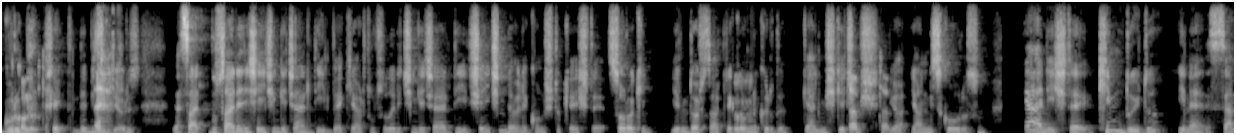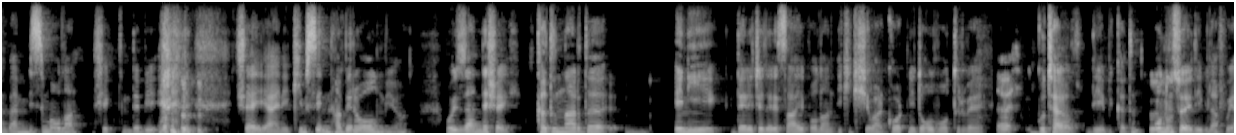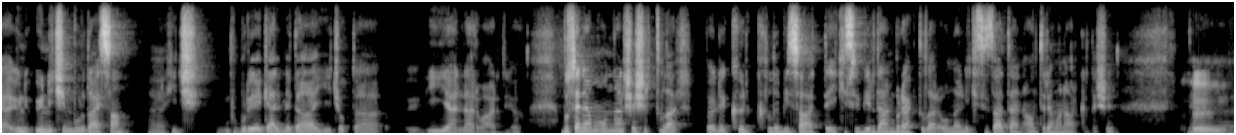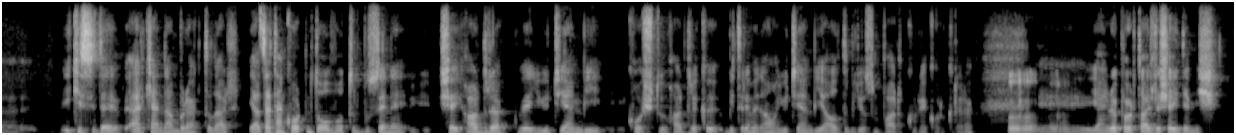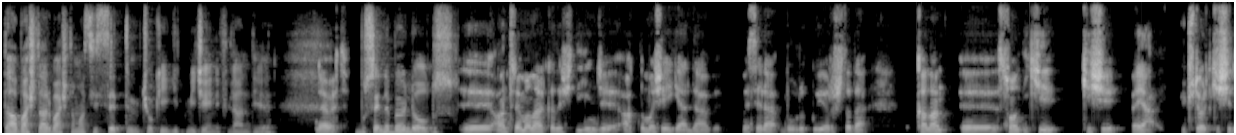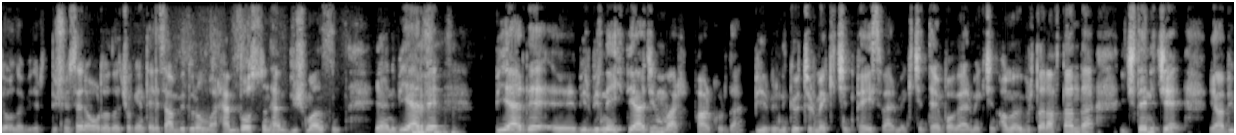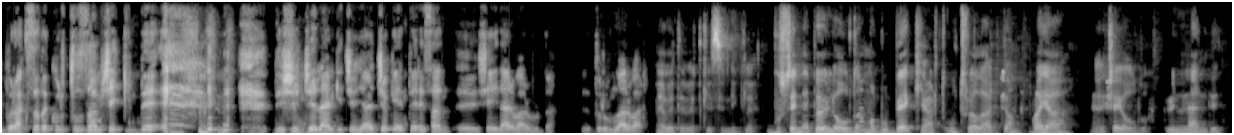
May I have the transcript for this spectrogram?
grup Komünite. şeklinde biz biliyoruz. Ya bu sadece şey için geçerli değil. Backyard ultralar için geçerli değil. Şey için de öyle konuştuk ya işte Sorokin 24 saat rekorunu Hı-hı. kırdı. Gelmiş geçmiş tabii, tabii. Yannis Kouros'un. Yani işte kim duydu? Yine sen ben bizim olan şeklinde bir şey yani kimsenin haberi olmuyor. O yüzden de şey kadınlarda en iyi derecelere sahip olan iki kişi var. Courtney Dollwater ve evet. Guterl diye bir kadın. Hı-hı. Onun söylediği bir laf bu yani. Ün, ün için buradaysan e, hiç buraya gelme daha iyi. Çok daha iyi yerler var diyor. Bu sene ama onlar şaşırttılar böyle kırklı bir saatte ikisi birden bıraktılar. Onların ikisi zaten antrenman arkadaşı. Hmm. Ee, ikisi de erkenden bıraktılar. Ya zaten Courtney Dollwater bu sene şey Hard Rock ve UTMB koştu. Hard Rock'ı bitiremedi ama UTMB'yi aldı biliyorsun parkur rekoru kırarak. Hı hı, ee, Yani röportajda şey demiş. Daha başlar başlamaz hissettim çok iyi gitmeyeceğini falan diye. Evet. Bu sene böyle oldu. Ee, antrenman arkadaşı deyince aklıma şey geldi abi. Mesela bu, bu yarışta da kalan e, son iki kişi veya 3-4 kişi de olabilir. Düşünsene orada da çok enteresan bir durum var. Hem dostsun hem düşmansın. Yani bir yerde bir yerde e, birbirine ihtiyacın var parkurda. Birbirini götürmek için, pace vermek için, tempo vermek için. Ama öbür taraftan da içten içe ya bir bıraksa da kurtulsam şeklinde düşünceler geçiyor. Yani çok enteresan e, şeyler var burada durumlar var. Evet evet kesinlikle. Bu sene böyle oldu ama bu Backyard Ultralar can bayağı e, şey oldu, ünlendi.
